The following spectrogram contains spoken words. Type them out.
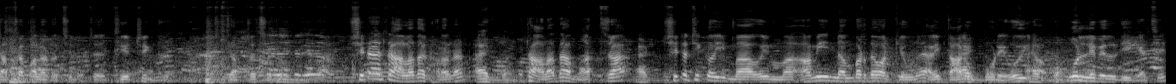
যাত্রাপালাটা ছিল থিয়েট্রিক যাত্রা ছিল। সেটা একটা আলাদা ঘরানার একদম। ওটা আলাদা মাত্রা। সেটা ঠিক ওই মা- ওই মা- আমি নাম্বার দেওয়ার কেউ নয় আমি তার উপরে ওই। ওপর লেভেল দিয়ে গেছে।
